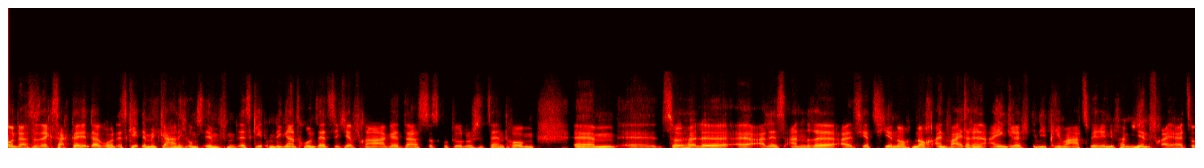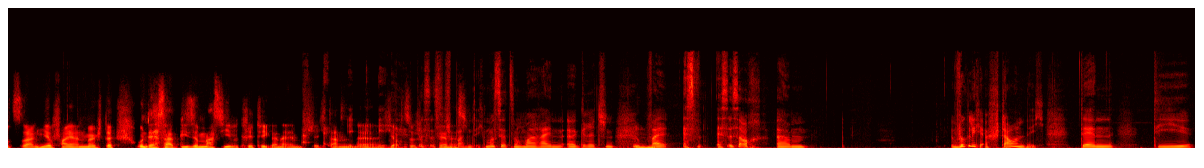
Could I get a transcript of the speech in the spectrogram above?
Und das ist exakt der Hintergrund. Es geht nämlich gar nicht ums Impfen. Es geht um die ganz grundsätzliche Frage, dass das Kulturologische Zentrum ähm, äh, zur Hölle äh, alles andere als jetzt hier noch, noch einen weiteren Eingriff in die Privatsphäre, in die Familienfreiheit sozusagen hier feiern möchte. Und deshalb diese massive Kritik an der Impfpflicht dann äh, hier auch zu Das ist spannend. Ich muss jetzt noch mal reingrätschen, äh, mhm. weil es, es ist auch ähm, wirklich erstaunlich. Denn die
